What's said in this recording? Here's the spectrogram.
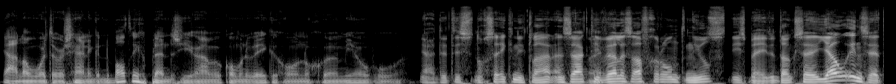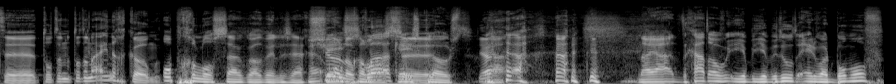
Ja, dan wordt er waarschijnlijk een debat ingepland. Dus hier gaan we komende weken gewoon nog uh, meer over horen. Ja, dit is nog zeker niet klaar. Een zaak die wel is afgerond, Niels, die is mede dankzij jouw inzet uh, tot, een, tot een einde gekomen. Opgelost zou ik wel willen zeggen. Sherlock Klaassen. Case closed. Ja. ja. nou ja, het gaat over, je, je bedoelt Eduard Bomhoff,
